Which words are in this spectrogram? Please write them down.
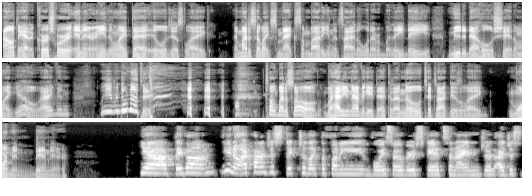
I don't think I had a curse word in it or anything like that. It was just like it might have said like smack somebody in the title, or whatever, but they they muted that whole shit. I'm like, yo, I even we even do nothing. Talking about a song, but how do you navigate that? Because I know TikTok is like Mormon, damn near. Yeah, they've um, you know, I kind of just stick to like the funny voiceover skits and I'm just I just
